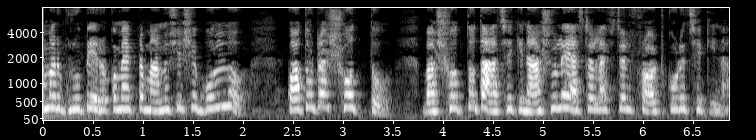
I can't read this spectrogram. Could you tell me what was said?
আমার গ্রুপে এরকম একটা মানুষ এসে বলল কতটা সত্য বা সত্যতা আছে কিনা, আসলে অ্যাস্ট্রা লাইফস্টাইল ফ্রড করেছে কিনা,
